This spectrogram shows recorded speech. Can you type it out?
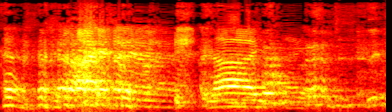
nice, nice.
